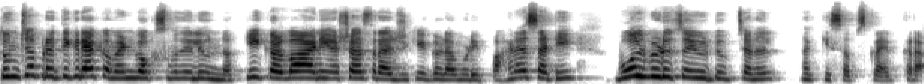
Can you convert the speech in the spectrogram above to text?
तुमच्या प्रतिक्रिया कमेंट बॉक्समध्ये लिहून नक्की कळवा आणि अशाच राजकीय घडामोडी पाहण्यासाठी बोलबिडूचं युट्यूब चॅनल नक्की सबस्क्राईब करा.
